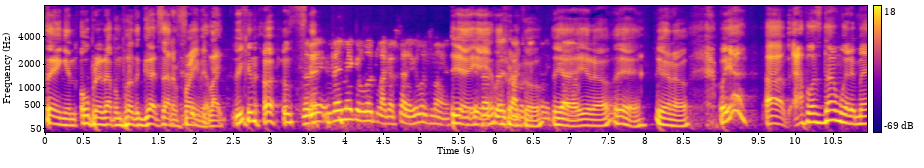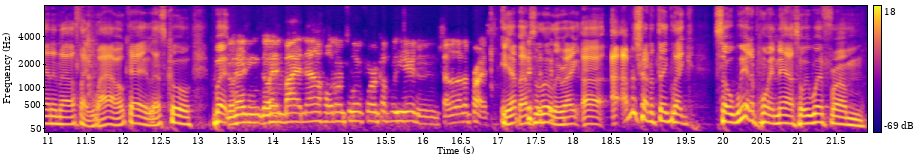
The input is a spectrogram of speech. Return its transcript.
thing and open it up and put the guts out and frame it. Like you know what I'm So saying? they, they make it look like aesthetic. It looks nice. Yeah, yeah, it looks pretty cool. of Yeah, you know, yeah, you know. But yeah, uh, Apple is done with it, man. And I was like, wow, okay, that's cool. But Go ahead and go ahead and buy it now. Hold on to it for a couple of years and sell it at a price. Yep, absolutely, right. Uh, I, I'm just trying to think like, so we're at a point now. So we went from,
